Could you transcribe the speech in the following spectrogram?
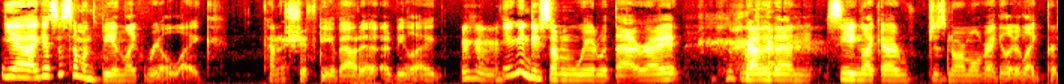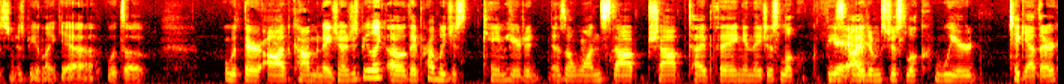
Yeah, I guess if someone's being like real like kind of shifty about it, I'd be like, Mm-hmm. you can do something weird with that, right? Rather than seeing like a just normal regular like person just being like, yeah, what's up? With their odd combination, I'd just be like, oh, they probably just came here to as a one stop shop type thing, and they just look these Yeah. items just look weird together.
